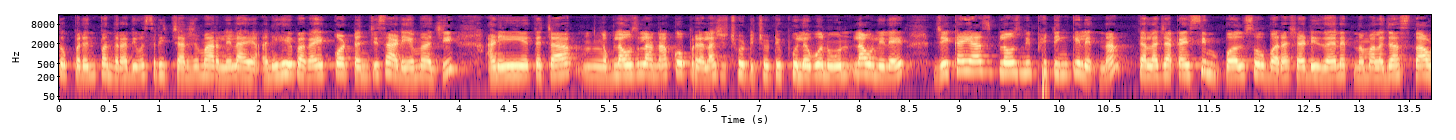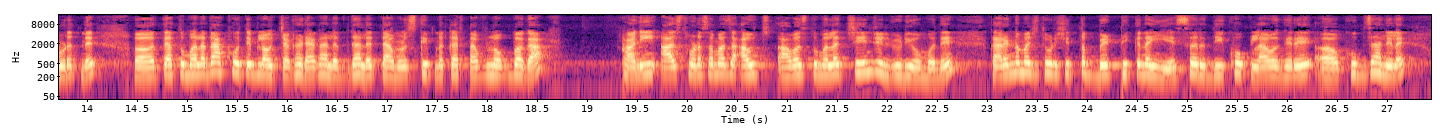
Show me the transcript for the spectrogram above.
तोपर्यंत पंधरा दिवस रिचार्ज मारलेला आहे. आणि हे बघा एक कॉटनची साडी आहे माझी. आणि त्याच्या ब्लाऊजला ना कोपऱ्याला अशी छोटी छोटी फुलं बनवून लावलेली आहेत. जे काही आज ब्लाऊज मी फिटिंग केलेत ना त्याला ज्या काही सिंपल सोबर अशा डिझाईन आहेत ना मला जास्त आवडत नाहीत. त्या तुम्हाला दाखवते ब्लाऊजच्या घड्या घालत घालत. त्यामुळे स्किप न करता ब्लॉग बघा. आणि आज थोडासा माझा आवाज तुम्हाला चेंज येईल व्हिडिओमध्ये कारण ना माझी थोडीशी तब्येत ठीक नाहीये सर्दी खोकला वगैरे खूप झालेला आहे.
